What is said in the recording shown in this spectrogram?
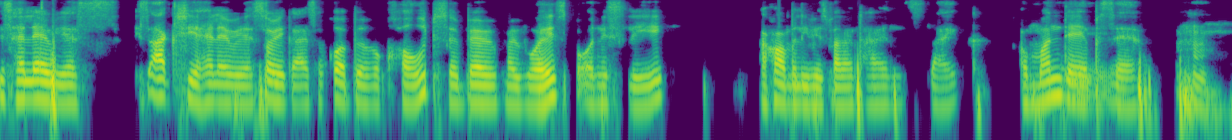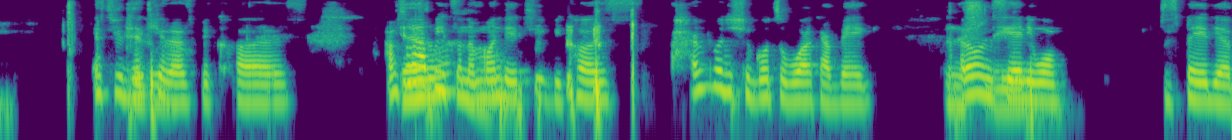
is hilarious. It's actually hilarious. Sorry guys, I've got a bit of a cold, so bear with my voice. But honestly, I can't believe it's Valentine's. Like on Monday, yeah. Hmm. it's ridiculous because I'm so happy it's on a Monday too because everybody should go to work. I beg. Honestly. I don't want to see anyone display their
